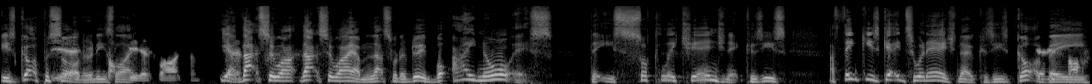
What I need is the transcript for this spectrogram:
He's got a persona, Yeah, and he's like, Clarkson. yeah, that's who I that's who I am, and that's what I'm doing. But I notice that he's subtly changing it because he's. I think he's getting to an age now because he's got to Yeah, be. soft.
